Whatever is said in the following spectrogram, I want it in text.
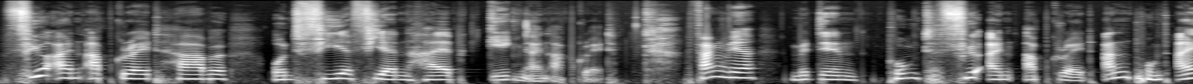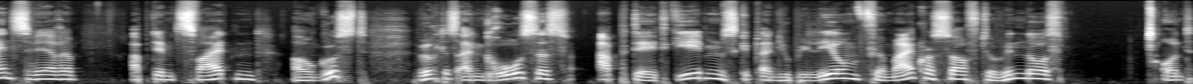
für ein Upgrade habe und 4, 4,5 gegen ein Upgrade. Fangen wir mit dem Punkt für ein Upgrade an. Punkt 1 wäre, ab dem 2. August wird es ein großes Update geben. Es gibt ein Jubiläum für Microsoft, für Windows und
